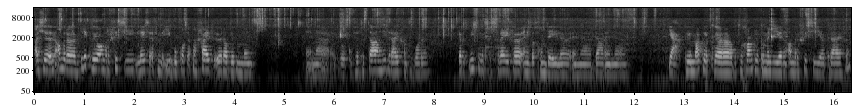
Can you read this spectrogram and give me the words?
als je een andere blik wil, een andere visie, lees even mijn e-book. Kost echt maar 5 euro op dit moment. En uh, ik, bedoel, ik hoef er totaal niet rijk van te worden. Ik heb het niet voor niks geschreven en ik wil het gewoon delen. En uh, daarin uh, ja, kun je makkelijk op een toegankelijke manier een andere visie krijgen.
